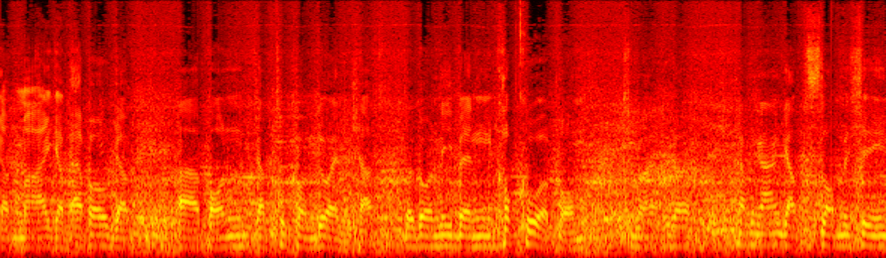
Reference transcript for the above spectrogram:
กับไม้กับ Apple กับบอลกับทุกคนด้วยนะครับ แล้วก็นี่เป็นครอบครัวผมใช่ไหม ก็ทำงานกับ Slot Machine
